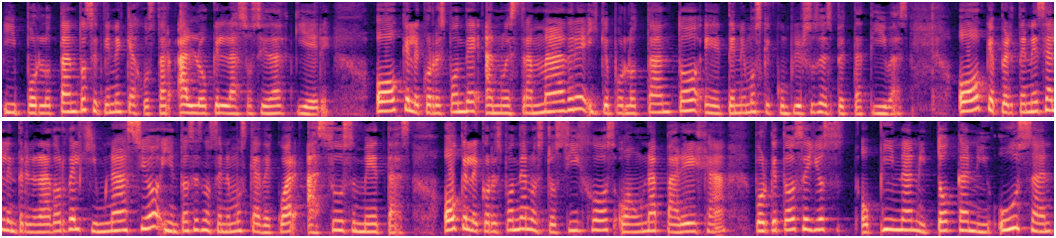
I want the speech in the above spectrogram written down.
y por lo tanto se tiene que ajustar a lo que la sociedad quiere o que le corresponde a nuestra madre y que por lo tanto eh, tenemos que cumplir sus expectativas, o que pertenece al entrenador del gimnasio y entonces nos tenemos que adecuar a sus metas, o que le corresponde a nuestros hijos o a una pareja, porque todos ellos opinan y tocan y usan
